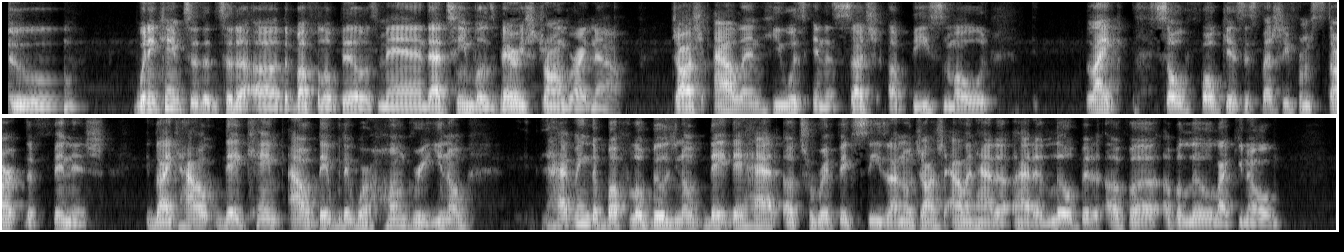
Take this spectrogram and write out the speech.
When it came to the to the uh, the Buffalo Bills, man, that team looks very strong right now. Josh Allen, he was in a, such a beast mode, like so focused, especially from start to finish. Like how they came out, they they were hungry. You know, having the Buffalo Bills, you know, they they had a terrific season. I know Josh Allen had a had a little bit of a of a little like you know,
